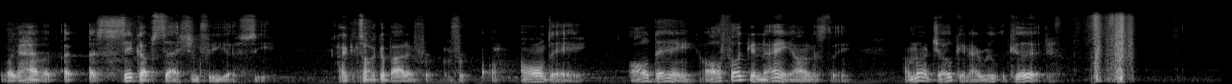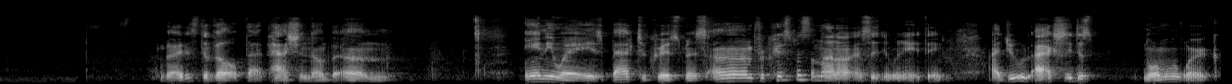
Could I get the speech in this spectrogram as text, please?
like I have a, a, a sick obsession for UFC. I can talk about it for for all day, all day, all fucking night. Honestly, I'm not joking. I really could. But I just developed that passion though. But um, Anyways, back to Christmas. Um, for Christmas, I'm not honestly doing anything. I do. I actually just normal work.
